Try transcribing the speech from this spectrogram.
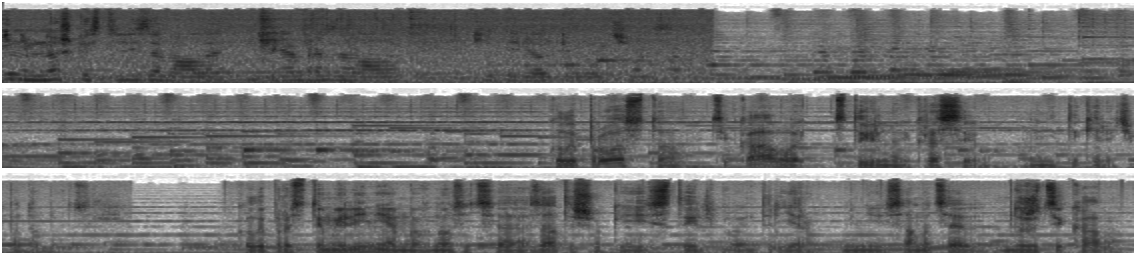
и немножко стилизовала, и преобразовала. Такие тарелки получились. Коли просто, цікаво, стильно і красиво. Мені такі речі подобаються. Коли простими лініями вноситься затишок і стиль в інтер'єр. Мені саме це дуже цікаво.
